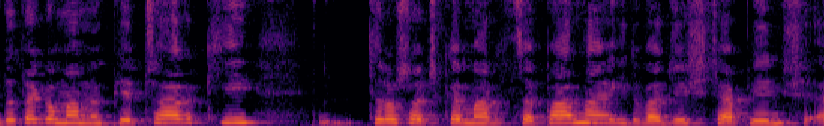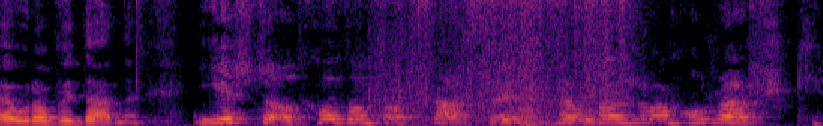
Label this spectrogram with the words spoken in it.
Do tego mamy pieczarki, troszeczkę marcepana i 25 euro wydane. I jeszcze odchodząc od kasy, zauważyłam orzeszki.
